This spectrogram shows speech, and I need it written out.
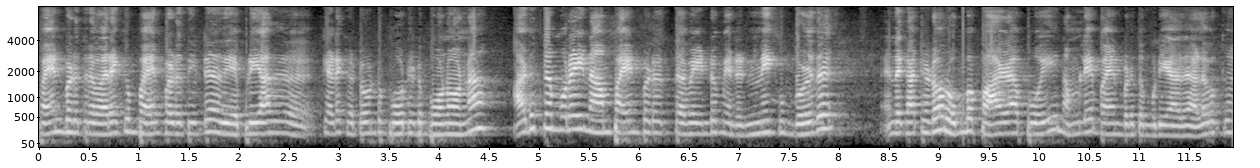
பயன்படுத்துகிற வரைக்கும் பயன்படுத்திட்டு அது எப்படியாவது கிடைக்கட்டோன்ட்டு போட்டுட்டு போனோன்னா அடுத்த முறை நாம் பயன்படுத்த வேண்டும் என்று நினைக்கும் பொழுது இந்த கட்டடம் ரொம்ப பாழாக போய் நம்மளே பயன்படுத்த முடியாத அளவுக்கு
